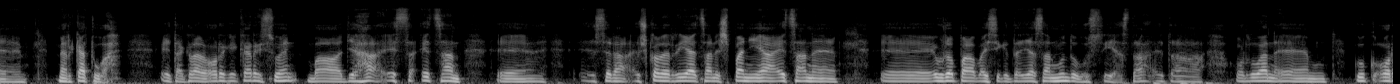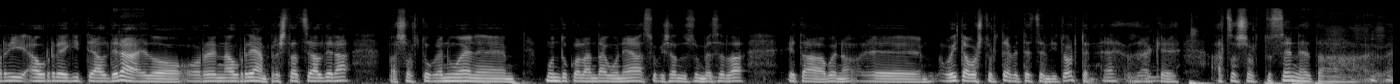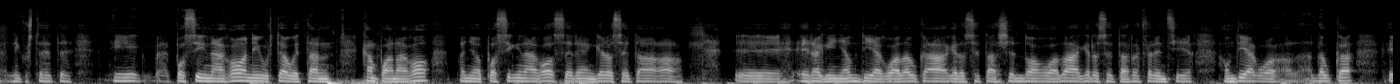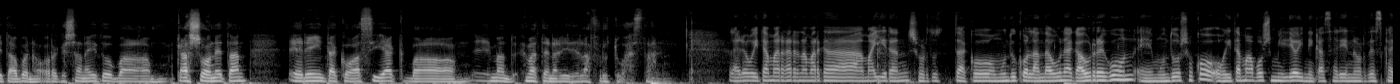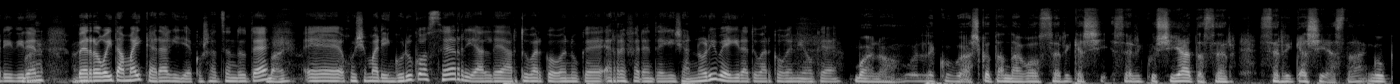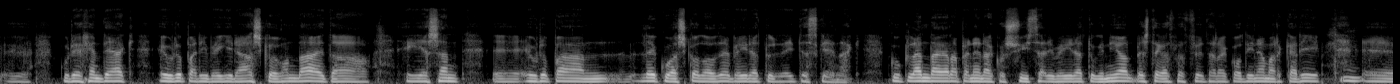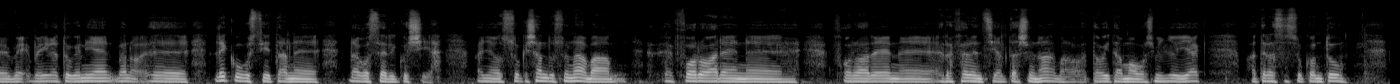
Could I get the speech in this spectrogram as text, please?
merkatua. Eta, klaro, horrek ekarri zuen, ba, ja, ez, etzan, e, zera, Euskal Herria, etzan Espainia, etzan e, e, Europa baizik eta jazan mundu guztia, ezta? Eta orduan e, guk horri aurre egite aldera edo horren aurrean prestatze aldera, ba, sortu genuen e, munduko landagunea, zuk izan duzun bezala, eta, bueno, e, oita bosturte betetzen ditu orten, eh? Osea, que atzo sortu zen, eta nik uste dut, ni pozik nago, ni urte hauetan kanpoan nago, baina pozik nago, zeren geroz eta e, eragin handiagoa dauka, geroz eta sendoagoa da, geroz eta referentzia handiagoa dauka, eta bueno, horrek esan nahi du, ba, kaso honetan, ere intako haziak ba, ematen ari dela frutua, ez da. Laro, hogeita margarren amarkada amaieran sortutako munduko landaguna gaur egun e, mundu osoko hogeita bos milioi nekazarien ordezkari diren bai, bai. berrogeita maika eragilek osatzen dute. Bai. E, Jose Mari, inguruko zerri alde hartu beharko genuke erreferente gisa, nori begiratu beharko genioke? Bueno, leku askotan dago zerrikusia eta zer zerrikasia ez da. Guk, e, gure jendeak Europari begira asko egonda eta egia esan e, Europan leku asko daude begiratu daitezkeenak. Guk lan landa garapenerako Suizari begiratu genion, beste gazpatzuetarako Dinamarkari mm. e, begiratu genien, bueno, e, leku guztietan e, dago zer ikusia. Baina, zuk esan duzuna, ba, foroaren e, foroaren e, referentzialtasuna, ba, eta hogeita amabos milioiak, aterazazu kontu,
